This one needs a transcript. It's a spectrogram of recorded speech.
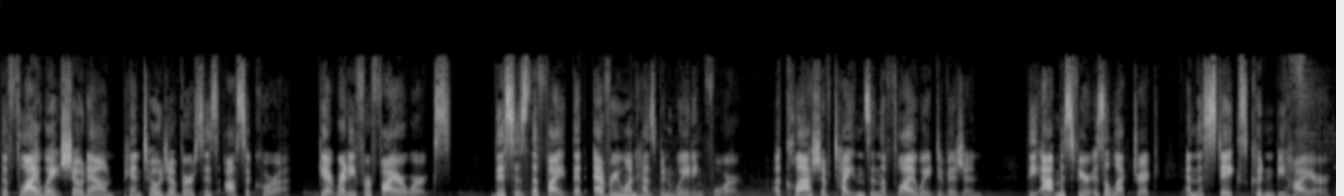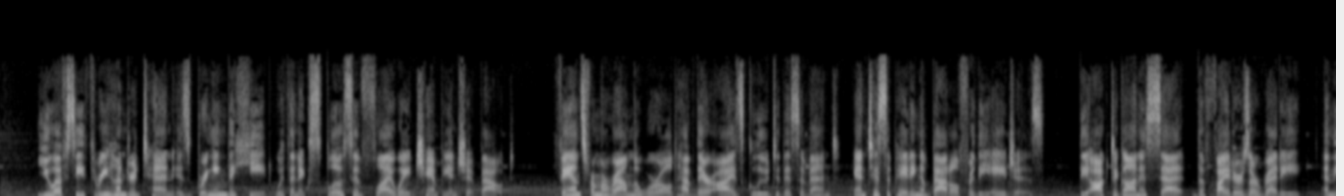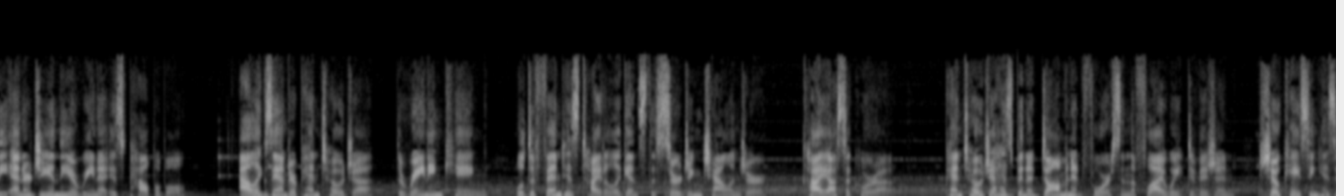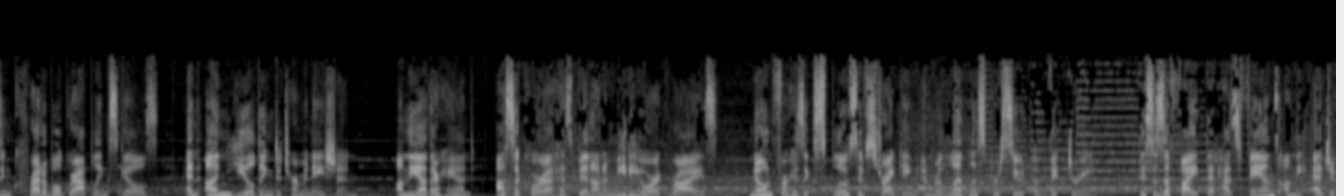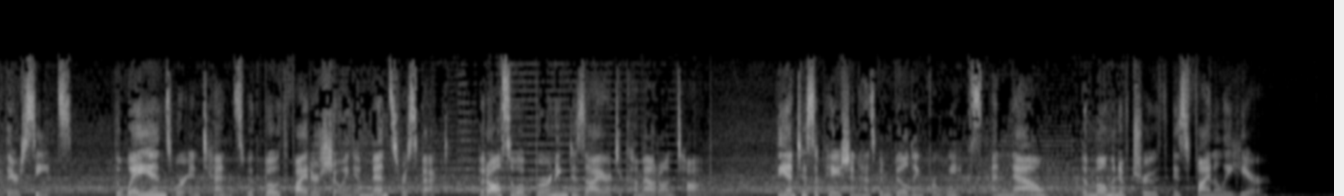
The flyweight showdown, Pantoja versus Asakura. Get ready for fireworks. This is the fight that everyone has been waiting for. A clash of titans in the flyweight division. The atmosphere is electric, and the stakes couldn't be higher. UFC 310 is bringing the heat with an explosive flyweight championship bout. Fans from around the world have their eyes glued to this event, anticipating a battle for the ages. The octagon is set, the fighters are ready, and the energy in the arena is palpable. Alexander Pantoja, the reigning king, will defend his title against the surging challenger, Kai Asakura. Pantoja has been a dominant force in the flyweight division, showcasing his incredible grappling skills and unyielding determination. On the other hand, Asakura has been on a meteoric rise, known for his explosive striking and relentless pursuit of victory. This is a fight that has fans on the edge of their seats. The weigh-ins were intense, with both fighters showing immense respect, but also a burning desire to come out on top. The anticipation has been building for weeks, and now, the moment of truth is finally here.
